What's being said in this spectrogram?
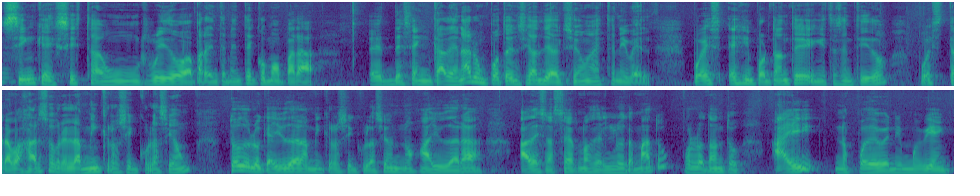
sin que exista un ruido aparentemente como para eh, desencadenar un potencial de acción a este nivel. Pues es importante en este sentido pues trabajar sobre la microcirculación. Todo lo que ayuda a la microcirculación nos ayudará a deshacernos del glutamato, por lo tanto ahí nos puede venir muy bien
